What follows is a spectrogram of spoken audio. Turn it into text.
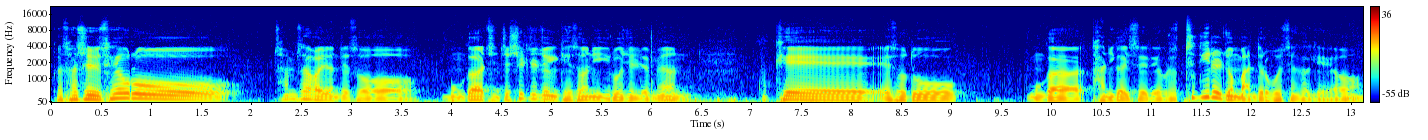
그러니까 사실 세월호 참사 관련돼서 뭔가 진짜 실질적인 개선이 이루어지려면 국회에서도 뭔가 단위가 있어야 돼요. 그래서 특위를 좀 만들어 볼 생각이에요.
